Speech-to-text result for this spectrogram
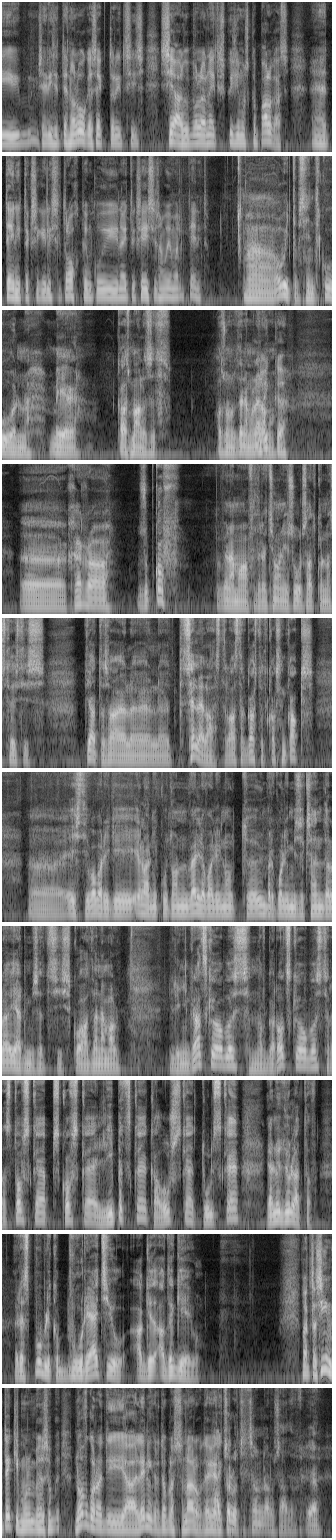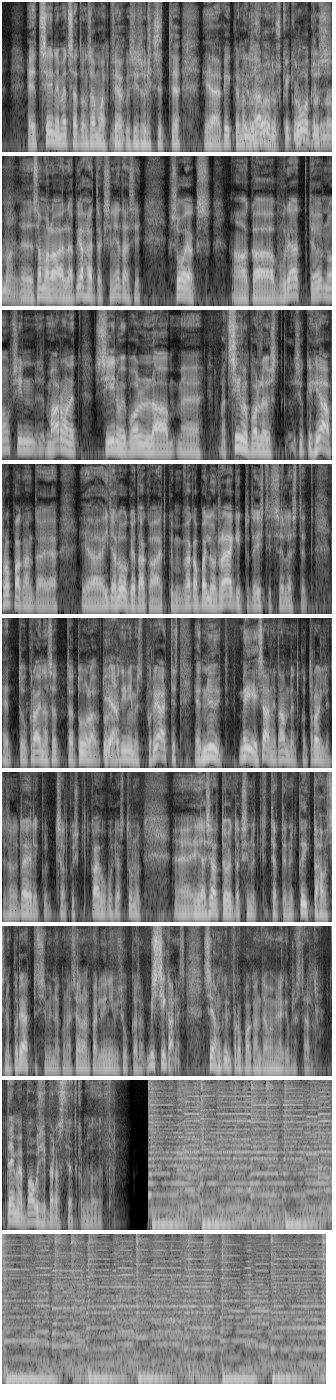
sellised tehnoloogiasektorid, siis seal võib olla näiteks küsimus ka palgas, teenitaksegi lihtsalt rohkem, kui näiteks Eestis on võimalik teenida äh,. huvitab sind, kuhu on meie kaasmaalased asunud Venemaal elama no? Äh, härra Zubkov Venemaa Föderatsiooni suursaatkonnast Eestis teatas ajalehele, et sellel aastal, aastal kaks tuhat kakskümmend kaks Äh, Eesti Vabariigi elanikud on välja valinud äh, ümberkolimiseks endale järgmised siis kohad Venemaal. Leningradskaya oblast, Novgorodskaya oblast, Rostovskaya, Pskovskaya, Lipetskaya, Kalužskaya, Tulskaya ja nüüd üllatav, Respublika Burjatiu Adõgeju vaata siin tekib mul, Novgorodi ja Leningradi oblast saan aru tegelikult. absoluutselt, see on arusaadav, jah et seenemetsad on samad peaaegu sisuliselt ja, ja kõik on nagu sarnane, loodus, kõik on, loodus kõik on samal ajal läheb jahedaks ja nii edasi, soojaks, aga Burjaatia, no siin ma arvan, et siin võib olla äh, vaat siin võib olla just niisugune hea propaganda ja, ja ideoloogia taga, et kui väga palju on räägitud Eestis sellest, et, et Ukraina sõtta tulevad, tulevad yeah. inimesed Burjaatiast ja nüüd meie ei saa neid andmeid kontrollida, see on täielikult sealt kuskilt kaevupõhjast tulnud. ja sealt öeldakse nüüd, teate nüüd kõik tahavad sinna Burjaatiasse minna, kuna seal on palju inimesi hukka saanud, mis iganes, see on küll propaganda, ma millegipärast arvan. teeme pausi, pärast jätkame saadet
